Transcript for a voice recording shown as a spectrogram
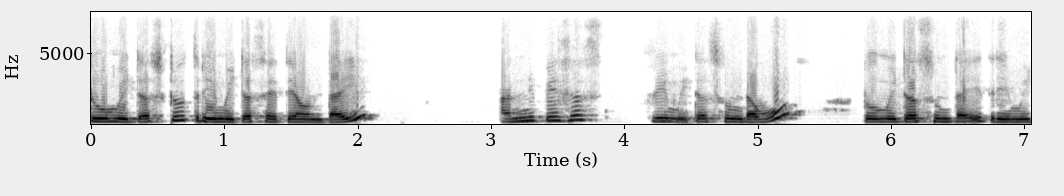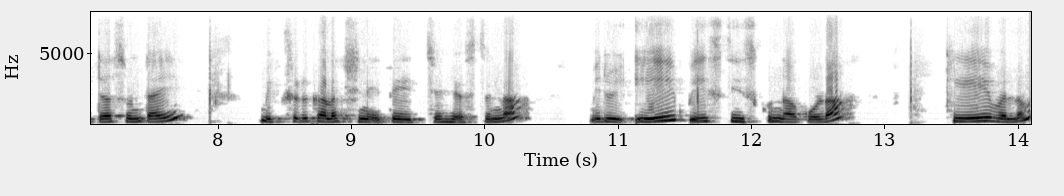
two metres to three metres అయితే ఉంటాయి. అన్ని పీసెస్ త్రీ మీటర్స్ ఉండవు. టూ మీటర్స్ ఉంటాయి త్రీ మీటర్స్ ఉంటాయి. మిక్స్డ్ కలెక్షన్ అయితే ఇచ్చేసేస్తున్నా. మీరు ఏ పీస్ తీసుకున్నా కూడా కేవలం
